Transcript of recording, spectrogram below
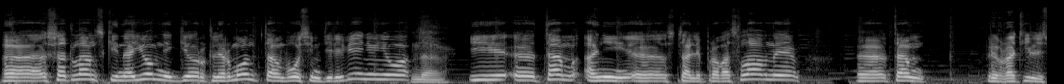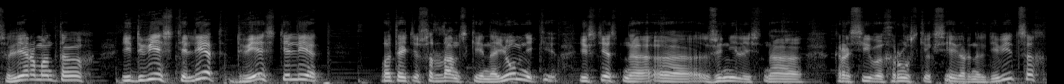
э, шотландский наемник Георг Лермонт, там 8 деревень у него, Да. и э, там они э, стали православные, э, там превратились в Лермонтовых, и 200 лет, 200 лет вот эти шотландские наемники, естественно, э, женились на красивых русских северных девицах,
